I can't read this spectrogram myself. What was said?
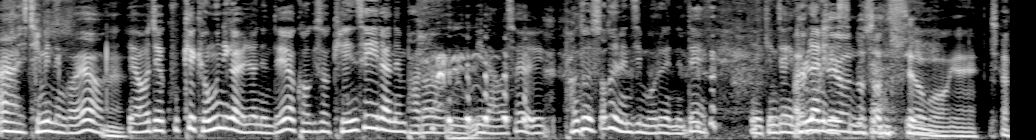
아, 재밌는 거요. 네. 예, 어제 국회 교문위가 열렸는데요. 거기서 겐세이라는 발언이 나와서요. 방송에 써도 되는지 모르겠는데 예, 굉장히 논란이 아니, 됐습니다. 썼어요, 예. 뭐. 예. 자,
